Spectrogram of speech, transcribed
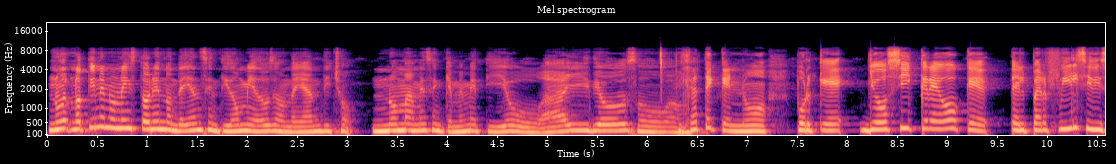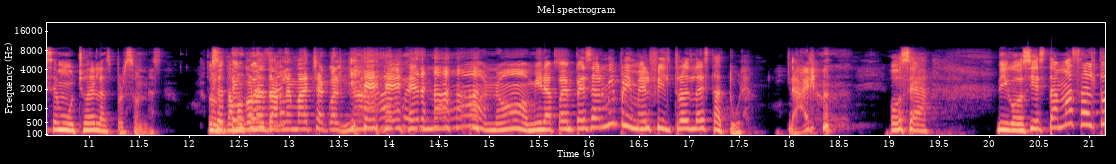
No, no, tienen una historia en donde hayan sentido miedo, o sea, donde hayan dicho, no mames en qué me metí, o ay Dios, o. Fíjate que no, porque yo sí creo que el perfil sí dice mucho de las personas. O sea, tampoco no es darle macha a cualquiera. No, pues no, no. Mira, para empezar, mi primer filtro es la estatura. o sea, digo, si está más alto,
